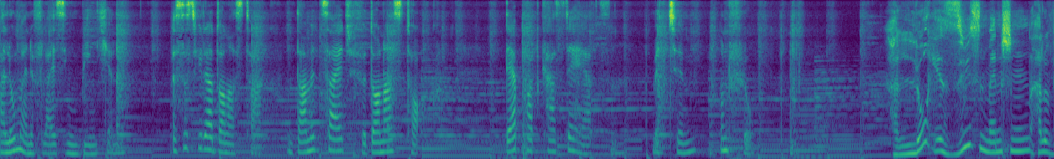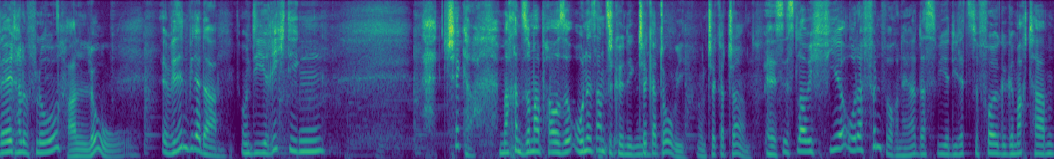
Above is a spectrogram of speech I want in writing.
Hallo meine fleißigen Bienchen. Es ist wieder Donnerstag und damit Zeit für Donners Talk, der Podcast der Herzen mit Tim und Flo. Hallo ihr süßen Menschen, hallo Welt, hallo Flo. Hallo. Wir sind wieder da und die richtigen Checker machen Sommerpause, ohne es anzukündigen. Checker Tobi und Checker Chan. Es ist, glaube ich, vier oder fünf Wochen her, dass wir die letzte Folge gemacht haben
